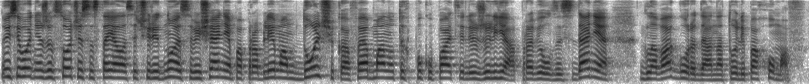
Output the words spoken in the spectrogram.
Ну и сегодня же в Сочи состоялось очередное совещание по проблемам дольщиков и обманутых покупателей жилья. Провел заседание глава города Анатолий Пахомов.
